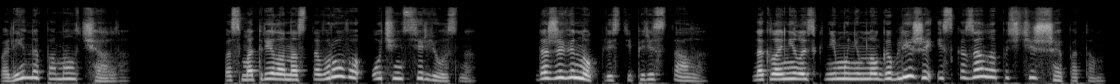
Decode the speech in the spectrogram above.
Полина помолчала. Посмотрела на Ставрова очень серьезно. Даже венок плести перестала наклонилась к нему немного ближе и сказала почти шепотом.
